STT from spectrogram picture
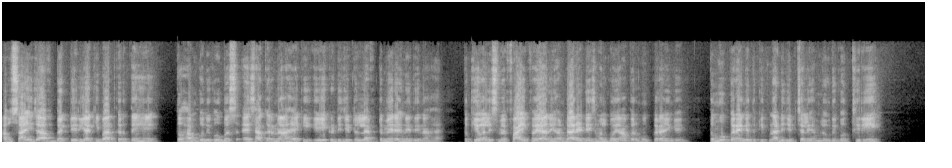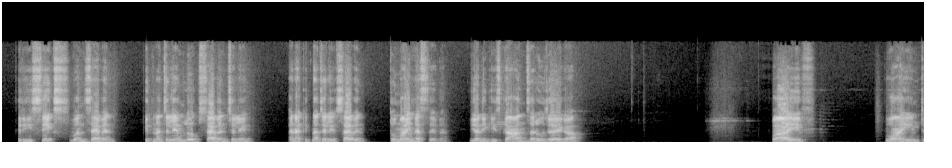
अब साइज़ ऑफ़ बैक्टीरिया की बात करते हैं तो हमको देखो बस ऐसा करना है कि एक डिजिट लेफ़्ट में रहने देना है। तो केवल इसमें फाइव है, यानी हम डायरेक्ट डेसिमल को यहाँ पर मूव कराएँगे। तो मूव करेंगे तो कितना डिजिट चले हम लोग? देखो three three six one seven कितना चले हम लोग? सेवन चले। है ना? कितना चले? सेवन तो माइनस सेवन यानी कि इसका आंसर हो जाएगा five point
